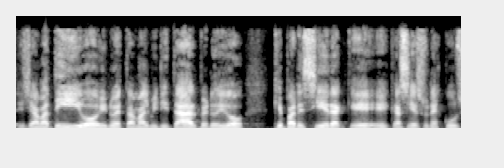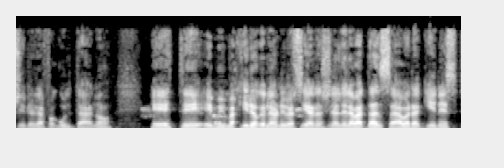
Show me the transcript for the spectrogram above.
es llamativo y no está mal militar, pero digo que pareciera que eh, casi es una excusa ir a la facultad, ¿no? Este, eh, me imagino que en la Universidad Nacional de La Matanza habrá quienes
